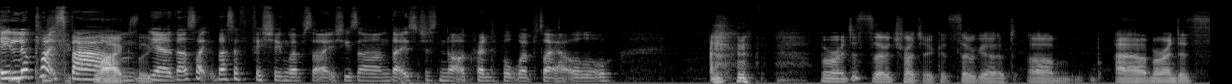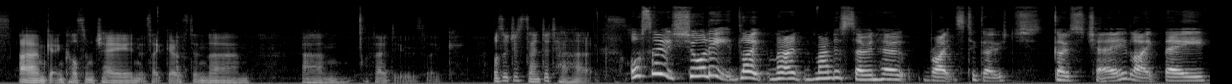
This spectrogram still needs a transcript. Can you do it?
It looked like spam. Flags, like- Yeah, that's like that's a phishing website she's on. That is just not a credible website at all. Miranda's so tragic. It's so good. Um, uh, Miranda's um getting calls from Che, and it's like ghosting them. Um, fair dues. Like, Also, just send a text. Also, surely, like Mir- Miranda's so in her rights to ghost ghost Che. Like they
